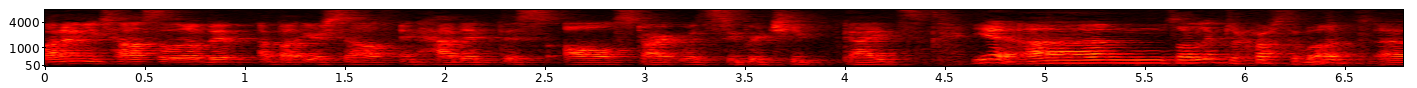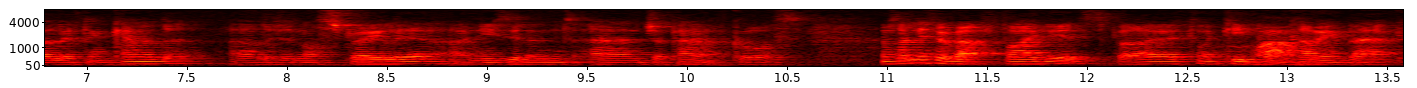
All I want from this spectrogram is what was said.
why don't you tell us a little bit about yourself and how did this all start with super cheap guides? Yeah, um, so I lived across the world. I lived in Canada, I lived in Australia, uh, New Zealand, and Japan, of course. So I lived for about five years, but I kind of keep Wow. on coming back.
